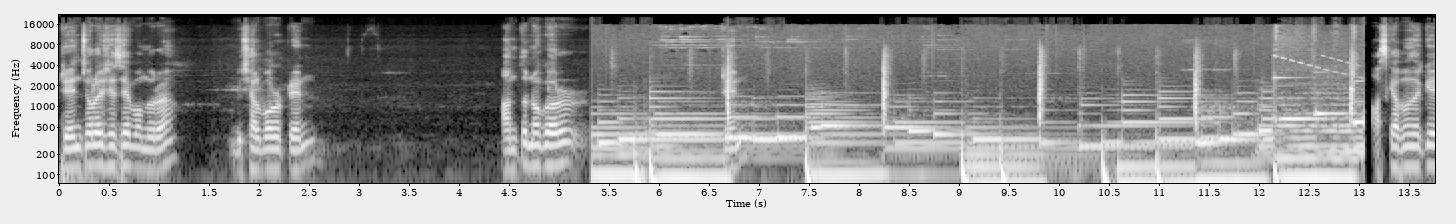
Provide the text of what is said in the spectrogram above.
ট্রেন চলে এসেছে বন্ধুরা। বিশাল বড় ট্রেন। আন্তনগর আজকে আপনাদেরকে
